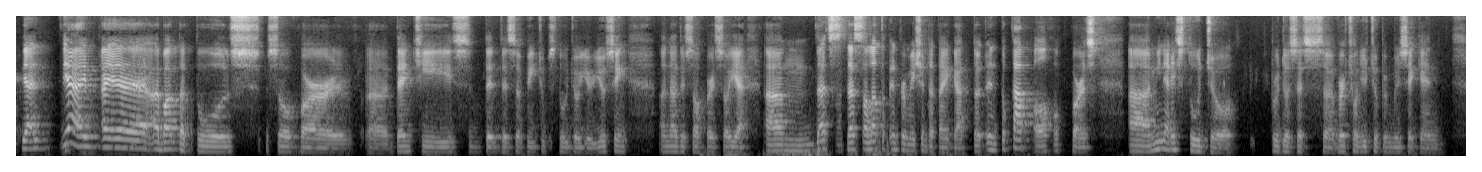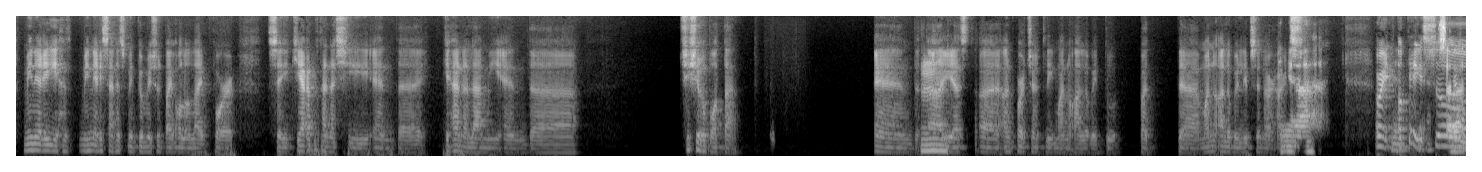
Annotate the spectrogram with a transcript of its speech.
yeah yeah I, I uh, about the tools so far. Uh denchi's did this of youtube studio you're using another software. So yeah um that's that's a lot of information that i got. And to cap off of course uh minari studio produces uh, virtual youtuber music and minari has minari-san has been commissioned by hololive for say kiara takanashi and uh, kihana lami and uh shishiro botan and uh, Mm. yes, uh, unfortunately, Mano Aloe too. But uh, Mano Aloe lives in our hearts. Yeah. All right. Yeah. Okay. So Sad.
